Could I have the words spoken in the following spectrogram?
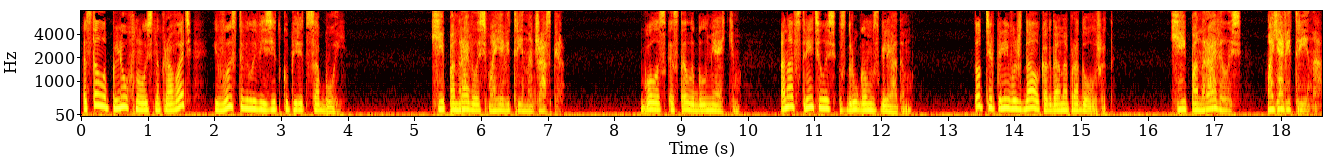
Эстелла плюхнулась на кровать и выставила визитку перед собой. Ей понравилась моя витрина, Джаспер». Голос Эстеллы был мягким. Она встретилась с другом взглядом. Тот терпеливо ждал, когда она продолжит. Ей понравилась моя витрина.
